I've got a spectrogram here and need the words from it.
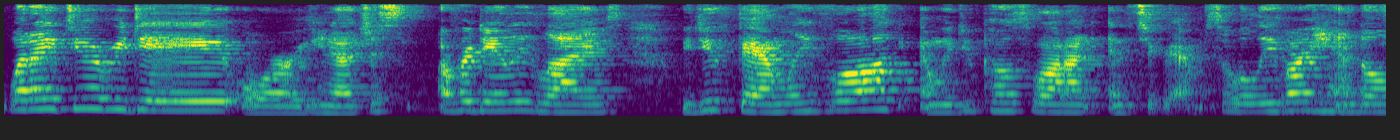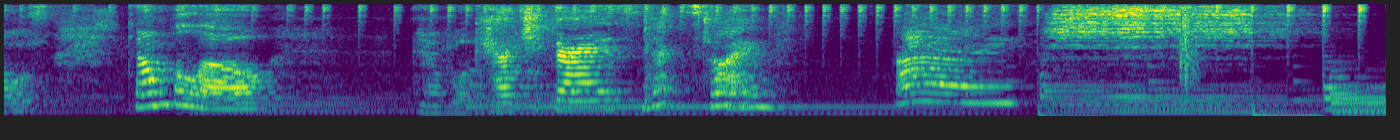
what I do every day or, you know, just of our daily lives, we do family vlog and we do post a lot on Instagram. So we'll leave our handles down below and we'll catch you guys next time. Bye.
